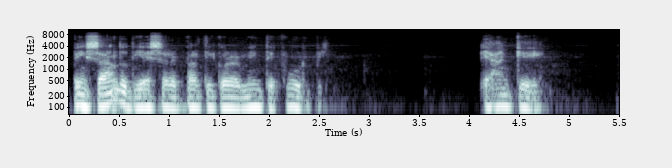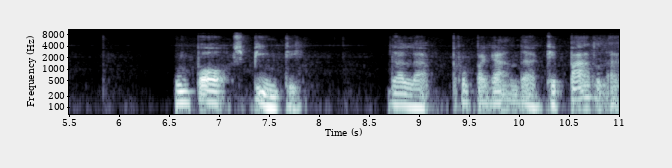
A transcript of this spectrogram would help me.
pensando di essere particolarmente furbi e anche un po' spinti dalla propaganda che parla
